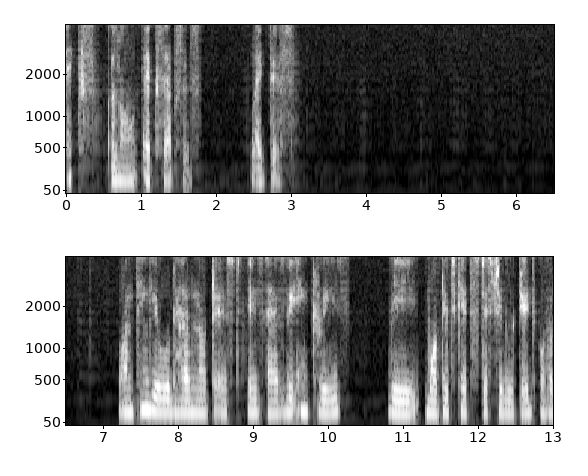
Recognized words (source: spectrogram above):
X along X axis like this. One thing you would have noticed is as we increase the voltage gets distributed over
